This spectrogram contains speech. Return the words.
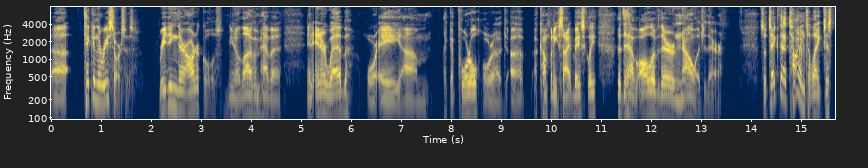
uh, taking the resources, reading their articles. You know, a lot of them have a an interweb or a um, like a portal or a, a, a company site basically that they have all of their knowledge there. So take that time to like just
